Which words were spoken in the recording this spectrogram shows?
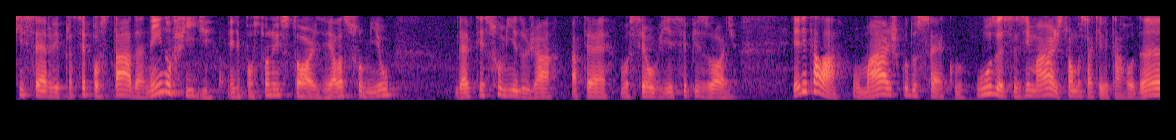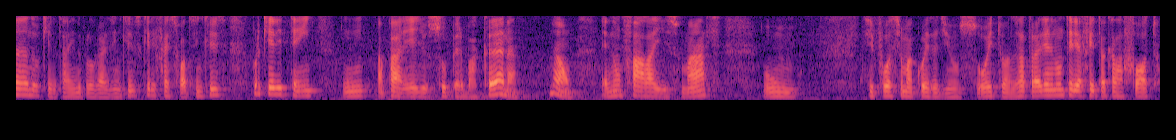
que serve para ser postada nem no feed. Ele postou no Stories e ela sumiu, deve ter sumido já até você ouvir esse episódio. Ele está lá, o mágico do século. Usa essas imagens para mostrar que ele está rodando, que ele está indo para lugares incríveis, que ele faz fotos incríveis, porque ele tem um aparelho super bacana. Não, ele não fala isso, mas um, se fosse uma coisa de uns oito anos atrás, ele não teria feito aquela foto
